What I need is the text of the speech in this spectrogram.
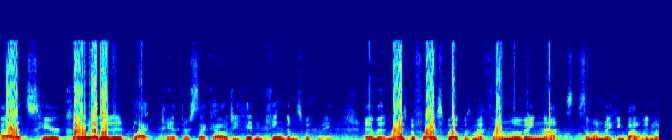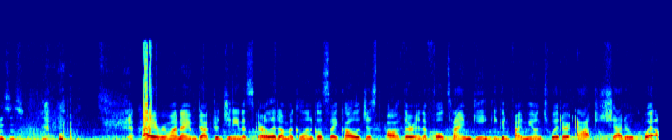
Alex here co edited Black Panther Psychology Hidden Kingdoms with me. And that noise before I spoke was my phone moving, not someone making bodily noises. Hi everyone, I am Dr. Janina Scarlet. I'm a clinical psychologist, author, and a full-time geek. You can find me on Twitter at Shadow Quell.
